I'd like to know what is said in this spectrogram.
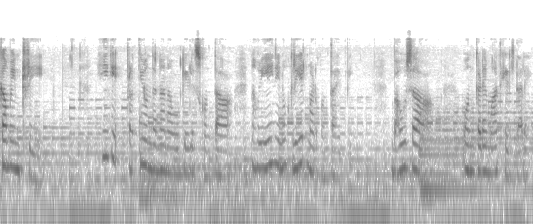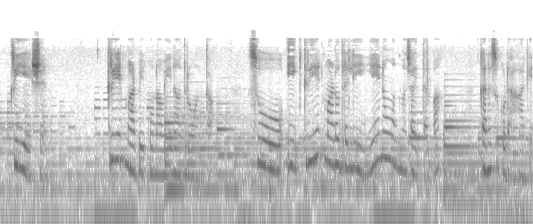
ಕಮೆಂಟ್ರಿ, ಹೀಗೆ ಪ್ರತಿಯೊಂದನ್ನು ನಾವು ಕೇಳಿಸ್ಕೊತಾ ನಾವು ಏನೇನೋ ಕ್ರಿಯೇಟ್ ಮಾಡ್ಕೊತಾ ಇದ್ವಿ. ಬಹುಶಃ ಒಂದು ಕಡೆ ಮಾತು ಹೇಳ್ತಾರೆ, ಕ್ರಿಯೇಷನ್, ಕ್ರಿಯೇಟ್ ಮಾಡಬೇಕು ನಾವೇನಾದರೂ ಅಂತ. ಸೊ ಈ ಕ್ರಿಯೇಟ್ ಮಾಡೋದ್ರಲ್ಲಿ ಏನೋ ಒಂದು ಮಜಾ ಇತ್ತಲ್ವಾ? ಕನಸು ಕೂಡ ಹಾಗೆ.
